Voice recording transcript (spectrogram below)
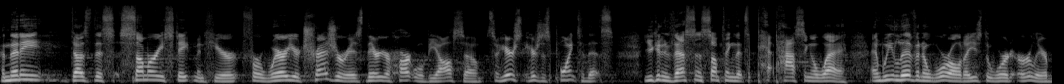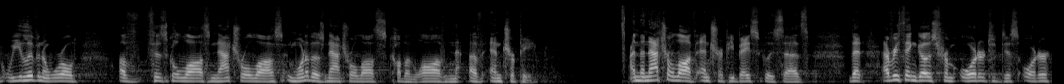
And then he does this summary statement here for where your treasure is, there your heart will be also. So here's, here's his point to this. You can invest in something that's pa- passing away. And we live in a world, I used the word earlier, but we live in a world of physical laws, natural laws. And one of those natural laws is called the law of, of entropy. And the natural law of entropy basically says that everything goes from order to disorder,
